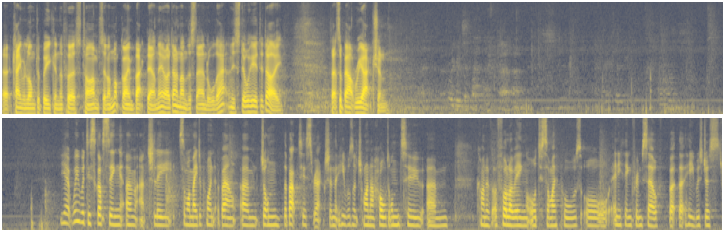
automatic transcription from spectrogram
uh, came along to Beacon the first time, said, I'm not going back down there, I don't understand all that, and is still here today. That's about reaction. Yeah, we were discussing um, actually, someone made a point about um, John the Baptist's reaction that he wasn't trying to hold on to um, kind of a following or disciples or anything for himself, but that he was just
